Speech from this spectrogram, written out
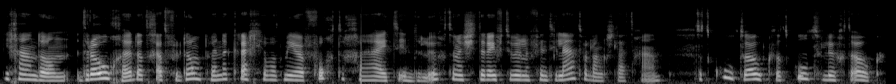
die gaan dan drogen, dat gaat verdampen en dan krijg je wat meer vochtigheid in de lucht. En als je er eventueel een ventilator langs laat gaan, dat koelt ook, dat koelt de lucht ook.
